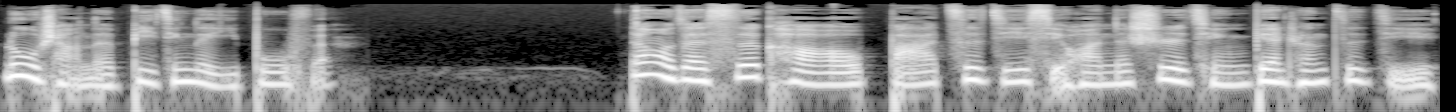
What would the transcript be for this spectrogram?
路上的必经的一部分。当我在思考把自己喜欢的事情变成自己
